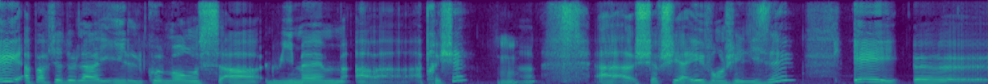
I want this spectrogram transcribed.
Et à partir de là, il commence à lui-même à, prêcher, hein, à chercher à évangéliser. Et euh,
